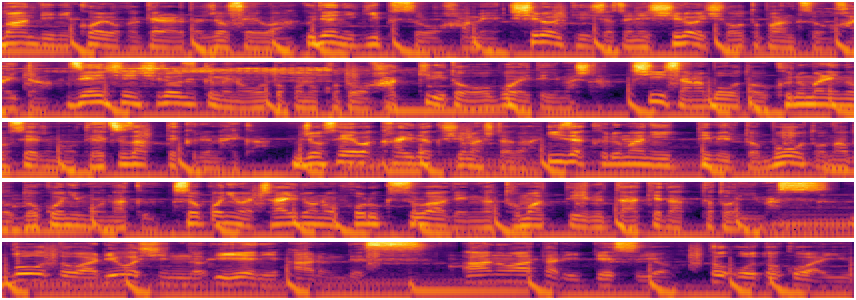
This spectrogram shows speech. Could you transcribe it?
バンディに声をかけられた女性は腕にギプスをはめ、白白い T シャツに白いショートパンツを履いた、全身白ずくめの男のことをはっきりと覚えていました。小さなボートを車に乗せるのを手伝ってくれないか。女性は快諾しましたが、いざ車に行ってみるとボートなどどこにもなく、そこには茶色のフォルクスワーゲンが止まっているだけだったと言います。ボートは両親の家にあるんです。あの辺りですよ、と男は言う。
